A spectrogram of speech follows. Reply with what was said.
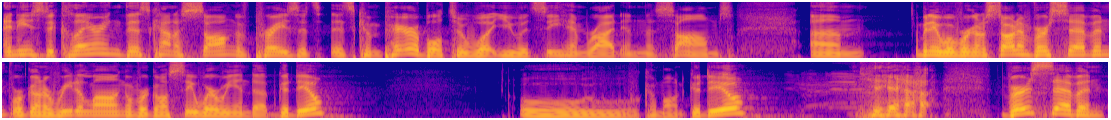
and he's declaring this kind of song of praise that's it's comparable to what you would see him write in the Psalms. Um, but anyway, we're going to start in verse 7. We're going to read along, and we're going to see where we end up. Good deal? Oh, come on. Good deal? Yeah. Verse 7,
